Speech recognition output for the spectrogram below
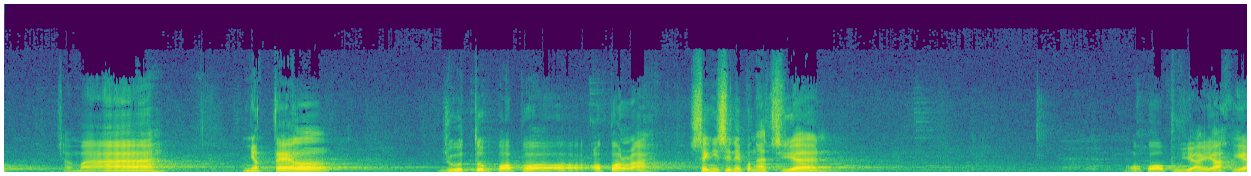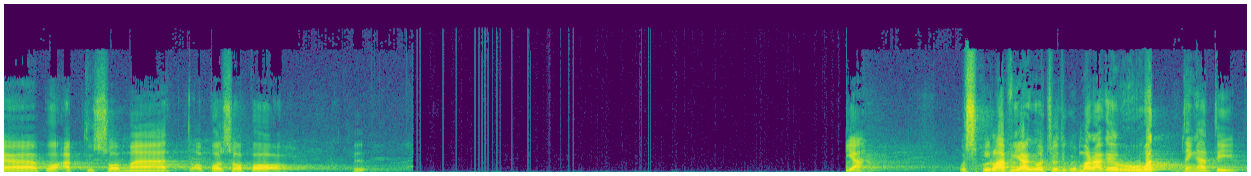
jamaah, nyetel YouTube apa, apa lah, sing isine pengajian. Apa Buya Yahya, apa Abdus Somad, apa sapa. Ya, Wis khilafiyah aja kuwi marake ruwet ning ati.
